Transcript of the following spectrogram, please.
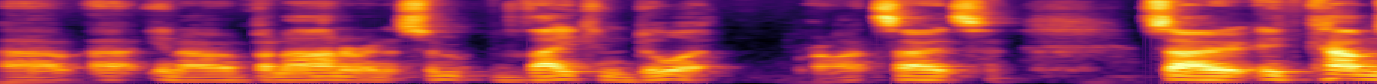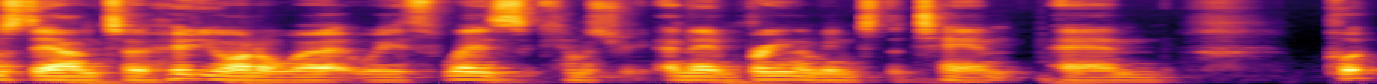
uh, uh, you know a banana, and it's they can do it, right? So it's so it comes down to who do you want to work with, where's the chemistry, and then bring them into the tent and put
